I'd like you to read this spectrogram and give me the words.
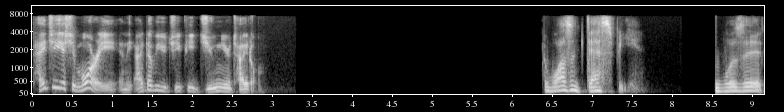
Taiji Ishimori in the IWGP Junior title. It wasn't Despy. Was it?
